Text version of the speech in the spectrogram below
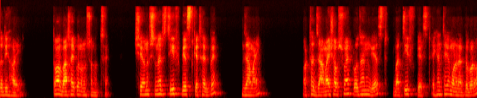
যদি হয়, তোমার বাসায় কোন অনুষ্ঠান হচ্ছে, সেই অনুষ্ঠানের চিফ গেস্ট কে থাকবে জামাই। অর্থাৎ জামাই সবসময় প্রধান গেস্ট বা চিফ গেস্ট এখান থেকে মনে রাখতে পারো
